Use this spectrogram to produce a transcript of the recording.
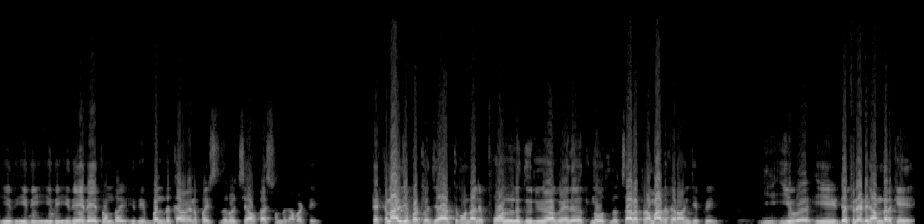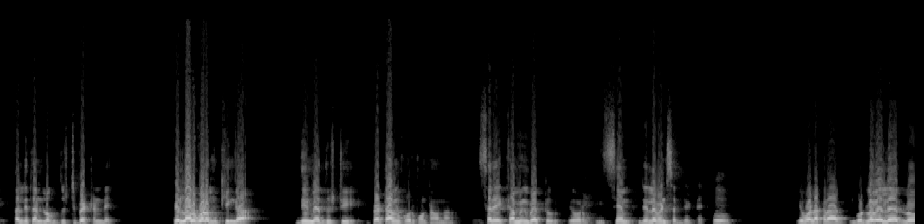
ఇది ఇది ఇది ఇది ఏదైతే ఉందో ఇది ఇబ్బందికరమైన పరిస్థితులు వచ్చే అవకాశం ఉంది కాబట్టి టెక్నాలజీ పట్ల జాగ్రత్తగా ఉండాలి. ఫోన్ల దుర్వినియోగం ఏదైతే అవుతుందో చాలా ప్రమాదకరం అని చెప్పి ఈ ఈ- ఈ డెఫినెట్గా అందరికీ తల్లిదండ్రులకు దృష్టి పెట్టండి. పిల్లలు కూడా ముఖ్యంగా దీని మీద దృష్టి పెట్టాలని కోరుకుంటా ఉన్నాను. సరే coming back to your same relevant సబ్జెక్టే ఇవాళ అక్కడ గుడ్లవెల్లేరులో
